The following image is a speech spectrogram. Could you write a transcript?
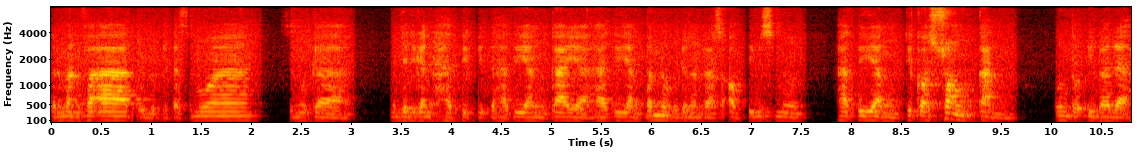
bermanfaat untuk kita semua. Semoga menjadikan hati kita hati yang kaya, hati yang penuh dengan rasa optimisme, hati yang dikosongkan untuk ibadah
